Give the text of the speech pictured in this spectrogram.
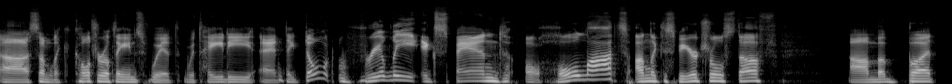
uh, some like cultural things with with Haiti, and they don't really expand a whole lot on like the spiritual stuff. Um, but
